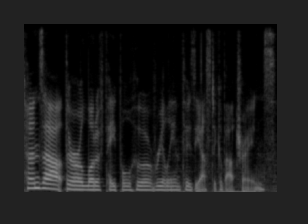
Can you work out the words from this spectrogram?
Turns out there are a lot of people who are really enthusiastic about trains.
